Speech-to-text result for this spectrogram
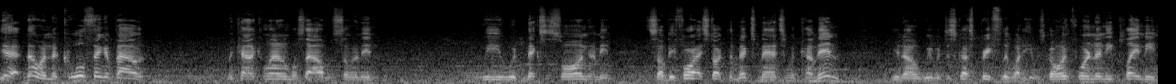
yeah. No, and the cool thing about Mechanical Animals albums, so I mean, we would mix a song. I mean, so before I start the mix, Manson would come in. You know, we would discuss briefly what he was going for, and then he'd play me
